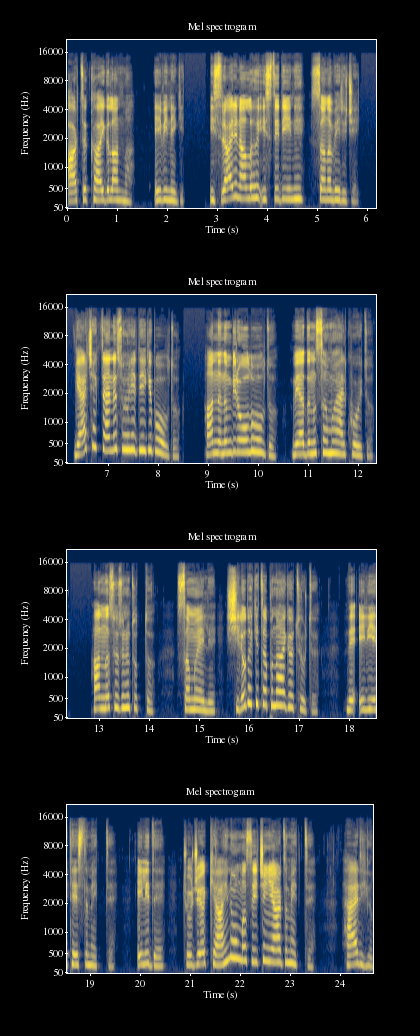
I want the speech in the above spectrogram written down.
Artık kaygılanma, evine git. İsrail'in Allah'ı istediğini sana verecek. Gerçekten de söylediği gibi oldu. Hanna'nın bir oğlu oldu ve adını Samuel koydu. Hanna sözünü tuttu. Samuel'i Şilo'daki tapınağa götürdü ve Eli'ye teslim etti. Eli de çocuğa kahin olması için yardım etti. Her yıl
